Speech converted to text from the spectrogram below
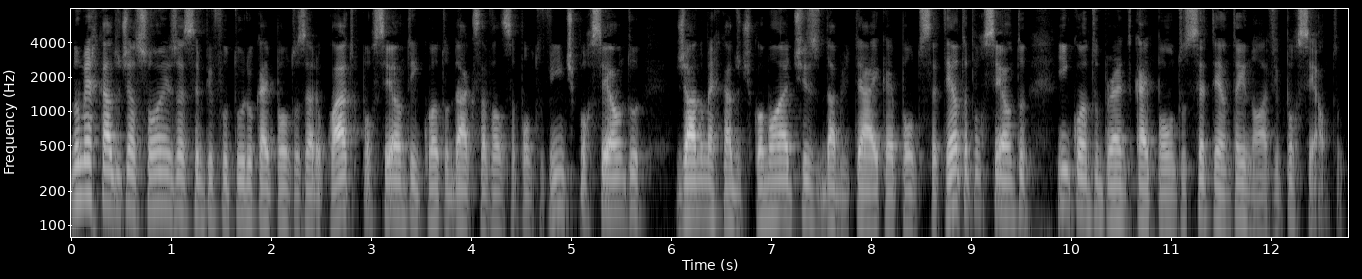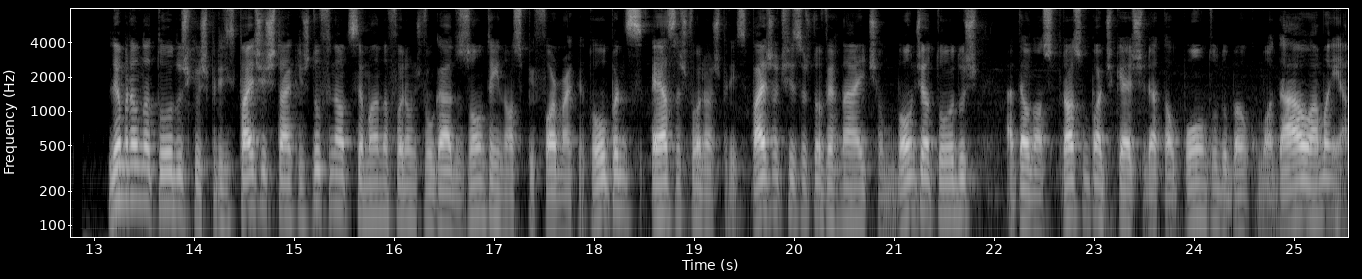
No mercado de ações, o S&P futuro cai 0,04%, enquanto o DAX avança 0,20%. Já no mercado de commodities, o WTI cai 0,70%, enquanto o Brent cai 0,79%. Lembrando a todos que os principais destaques do final de semana foram divulgados ontem em nosso Before Market Opens. Essas foram as principais notícias do overnight. Um bom dia a todos. Até o nosso próximo podcast direto ao ponto do Banco Modal amanhã.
